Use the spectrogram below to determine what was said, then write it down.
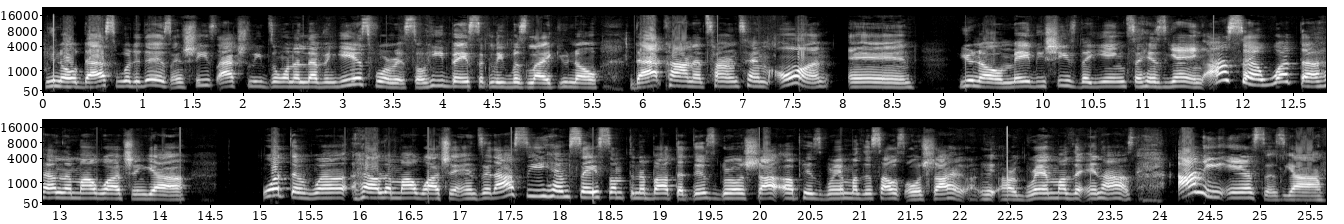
you know, that's what it is. And she's actually doing 11 years for it. So he basically was like, you know, that kind of turns him on and, you know, maybe she's the yin to his yang. I said, what the hell am I watching, y'all? What the hell am I watching? And did I see him say something about that this girl shot up his grandmother's house or shot her grandmother in her house? I need answers, y'all.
